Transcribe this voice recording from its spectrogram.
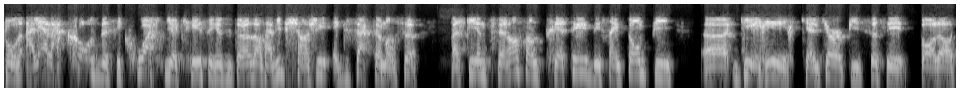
pour aller à la cause de c'est quoi qui a créé ces résultats-là dans ta vie, puis changer exactement ça. Parce qu'il y a une différence entre traiter des symptômes puis euh, guérir quelqu'un. Puis ça, c'est bon là, ok,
